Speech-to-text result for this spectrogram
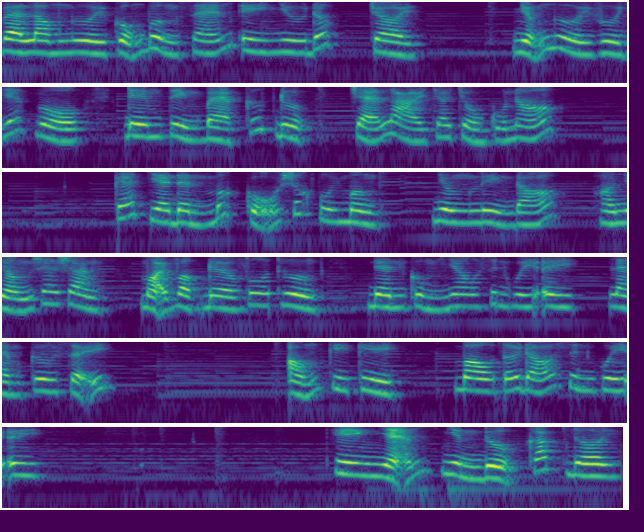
và lòng người cũng bừng sáng y như đất trời những người vừa giác ngộ đem tiền bạc cướp được trả lại cho chủ của nó. Các gia đình mất của rất vui mừng, nhưng liền đó họ nhận ra rằng mọi vật đều vô thường nên cùng nhau xin quy y làm cư sĩ. Ổng kia kỳ mau tới đó xin quy y. Thiên nhãn nhìn được khắp nơi.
